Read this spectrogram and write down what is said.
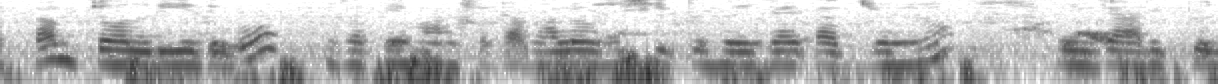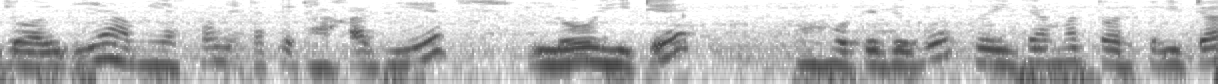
এক কাপ জল দিয়ে দেব যাতে মাংসটা ভালোভাবে সিদ্ধ হয়ে যায় তার জন্য। তো এই যে আর একটু জল দিয়ে আমি এখন এটাকে ঢাকা দিয়ে লো হিটে হতে দেব। তো এই যে আমার তরকারিটা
